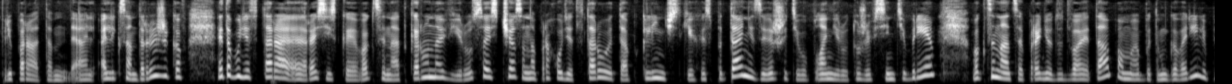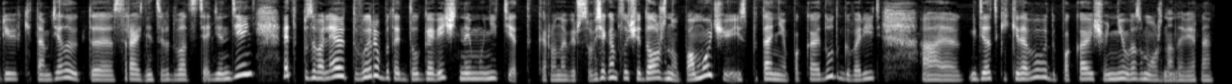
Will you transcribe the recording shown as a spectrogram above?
препарата, Александр Рыжиков. Это будет вторая российская вакцина от коронавируса. Сейчас она проходит второй этап клинических испытаний. Завершить его планируют уже в сентябре. Вакцинация пройдет в два этапа. Мы об этом говорили. Прививки там делают э, с разницей в 21 день. Это позволяет выработать долговечный иммунитет к коронавирусу. Во всяком случае, должно помочь. Испытания пока идут. Говорить, а делать какие-то выводы пока еще невозможно, наверное.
